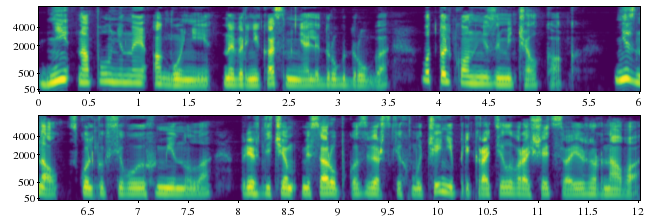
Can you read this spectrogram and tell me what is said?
Дни, наполненные агонией, наверняка сменяли друг друга. Вот только он не замечал как. Не знал, сколько всего их минуло, прежде чем мясорубка зверских мучений прекратила вращать свои жернова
